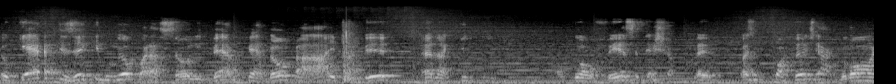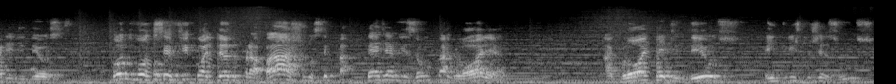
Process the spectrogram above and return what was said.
Eu quero dizer que no meu coração eu libero perdão para A e para B, é, naquilo que alguma ofensa, deixa. Né? Mas o importante é a glória de Deus. Quando você fica olhando para baixo, você perde a visão da glória. A glória de Deus em Cristo Jesus.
